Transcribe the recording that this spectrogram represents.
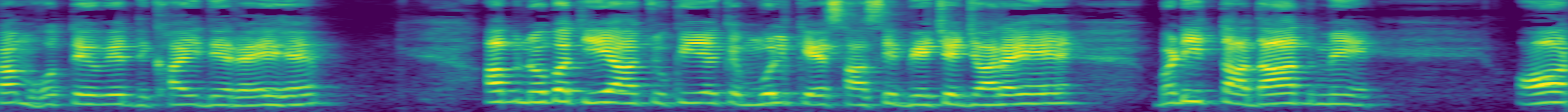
कम होते हुए दिखाई दे रहे हैं। अब नौबत ये आ चुकी है कि मुल्क के एहसासे बेचे जा रहे हैं। बड़ी तादाद में और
